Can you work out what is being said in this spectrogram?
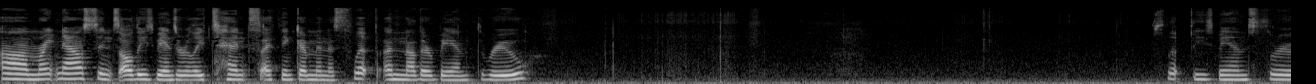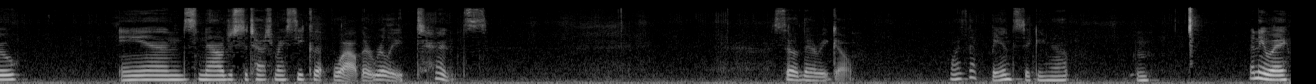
Um, right now, since all these bands are really tense, I think I'm going to slip another band through. slip these bands through and now just attach my C-clip. Wow, they're really tense. So there we go. Why is that band sticking up? Mm. Anyway,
